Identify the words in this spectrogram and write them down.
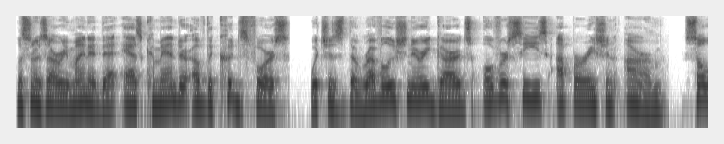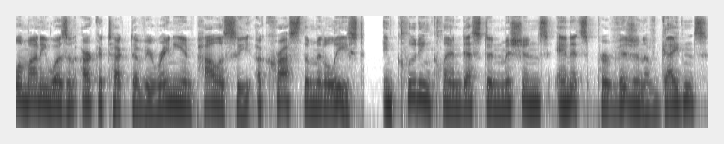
Listeners are reminded that as commander of the Quds Force, which is the Revolutionary Guard's overseas operation arm, Soleimani was an architect of Iranian policy across the Middle East, including clandestine missions and its provision of guidance,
